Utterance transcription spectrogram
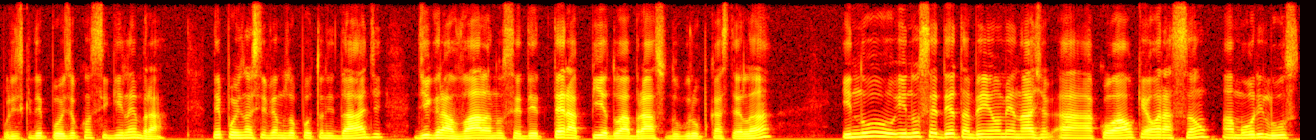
por isso que depois eu consegui lembrar. Depois nós tivemos a oportunidade de gravá-la no CD Terapia do Abraço do Grupo Castelã e no, e no CD também em homenagem à, à Coal, que é Oração, Amor e Luz,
